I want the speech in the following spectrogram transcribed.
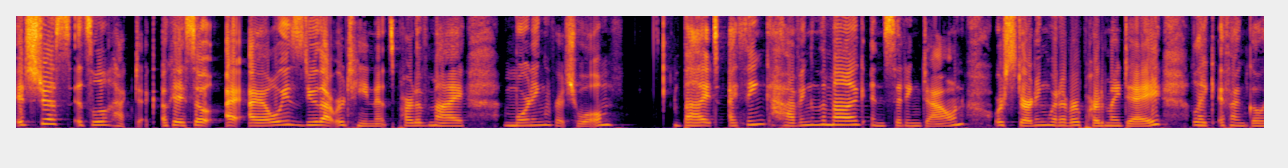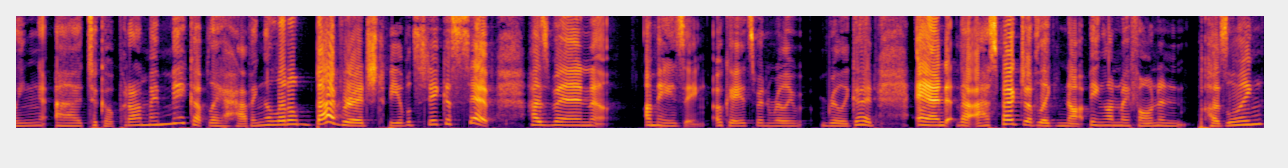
it's just it's a little hectic. Okay so I, I always do that routine. It's part of my morning ritual but I think having the mug and sitting down or starting whatever part of my day, like if I'm going uh, to go put on my makeup, like having a little beverage to be able to take a sip, has been amazing. Okay, it's been really, really good. And the aspect of like not being on my phone and puzzling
